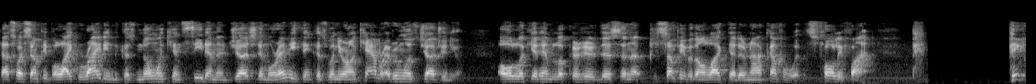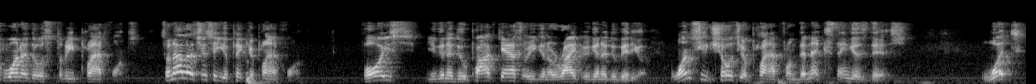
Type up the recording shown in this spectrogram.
That's why some people like writing because no one can see them and judge them or anything. Because when you're on camera, everyone's judging you. Oh, look at him, look at her, this. And some people don't like that. They're not comfortable with it. It's totally fine. Pick one of those three platforms. So now let's just say you pick your platform. Voice, you're going to do podcast, or you're going to write, or you're going to do video. Once you chose your platform, the next thing is this. What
